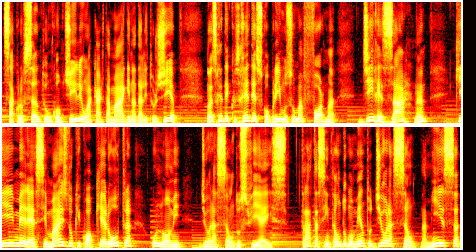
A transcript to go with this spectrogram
Sacrosantum Concilium, a carta magna da liturgia, nós redescobrimos uma forma de rezar né, que merece mais do que qualquer outra o nome de oração dos fiéis. Trata-se então do momento de oração na missa,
